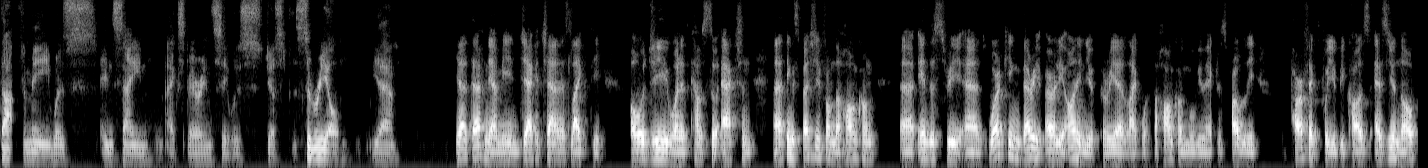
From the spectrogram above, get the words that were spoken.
that for me was insane experience. It was just surreal. Yeah. Yeah, definitely. I mean, Jackie Chan is like the OG when it comes to action. And I think especially from the Hong Kong uh, industry and working very early on in your career, like with the Hong Kong movie makers, probably perfect for you because, as you know,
